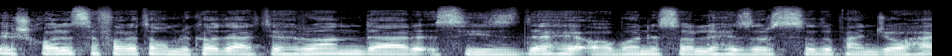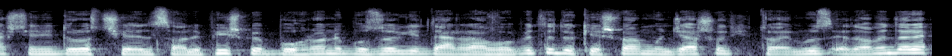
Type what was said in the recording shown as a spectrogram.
اشغال سفارت آمریکا در تهران در 13 آبان سال 1358 یعنی درست 40 سال پیش به بحران بزرگی در روابط دو کشور منجر شد که تا امروز ادامه داره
